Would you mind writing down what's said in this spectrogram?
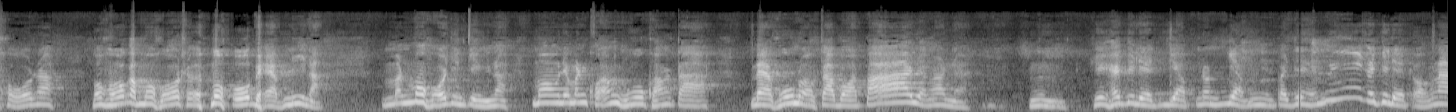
โหนะโมโหกับโมโหเธอะโมโหแบบนี้นะมันโมโหจริง ๆนะมองเนี่ยมันขวางหูขวางตา แม่หูหนวกตาบอดป้าอย่างนั้นน่ะอืม ที่ให้กิเลสเหยียบนั่นเหยียบนี่ไปที่ไหนมีแต่กิเลสออกหน้า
